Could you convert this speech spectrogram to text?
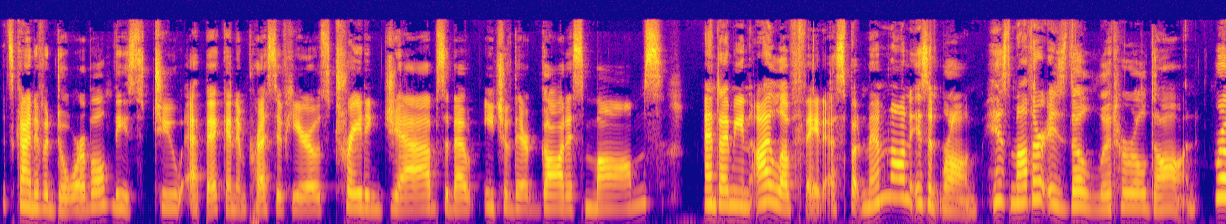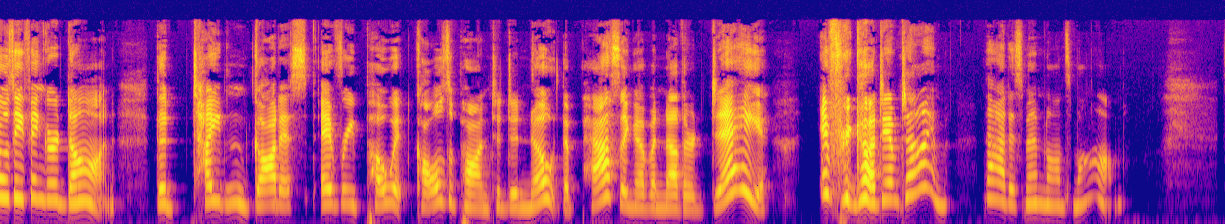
It's kind of adorable, these two epic and impressive heroes trading jabs about each of their goddess moms. And I mean, I love Thetis, but Memnon isn't wrong. His mother is the literal Dawn, rosy fingered Dawn, the Titan goddess every poet calls upon to denote the passing of another day. Every goddamn time. That is Memnon's mom.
